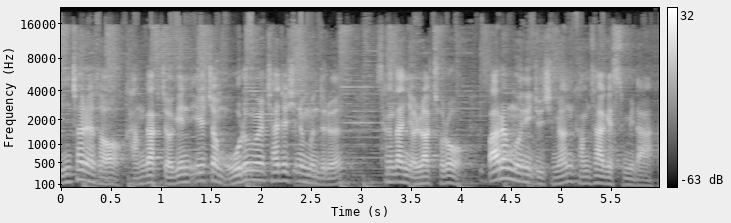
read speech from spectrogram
인천에서 감각적인 1.5룸을 찾으시는 분들은 상단 연락처로 빠른 문의 주시면 감사하겠습니다.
